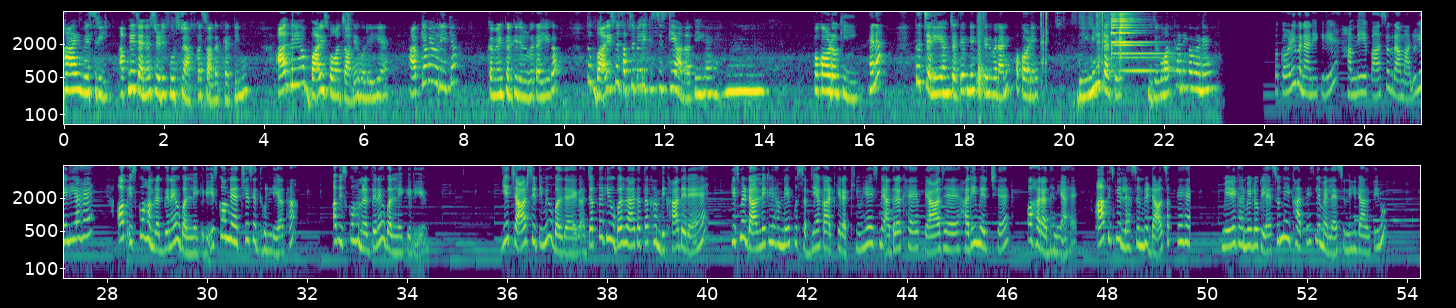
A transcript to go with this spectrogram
हाय मैं श्री अपने channel श्रेडी foods में आपका स्वागत करती हूँ। आज मेरे यहाँ बारिश बहुत ज़्यादा हो रही है। आप क्या में हो रही है क्या? कमेंट करके ज़रूर बताइएगा। तो बारिश में सबसे पहले किस चीज़ की याद आती है? हम्म, पकौड़ों की है ना? तो चलिए हम चलते अपने किचन में बनाने पकौड़े। देर नहीं करते मुझे बहुत खाने का मन है। पकौड़े बनाने के लिए हमने ये 500 ग्राम आलू ले लिया है। अब इसको हम रख दे रहे हैं उबलने के लिए। इसको हमने अच्छे से धुल लिया था। अब इसको हम रख दे रहे हैं उबलने के लिए। ये चार सीटी में उबल जाएगा। जब तक ये उबल रहा है, तब तक हम दिखा दे रहे हैं कि इसमें डालने के लिए हमने कुछ सब्ज़ियाँ काट के रखी हुई हैं। इसमें अदरक है, प्याज है, हरी मिर्च है और हरा धनिया है। आप इसमें लहसुन भी डाल सकते हैं। मेरे घर में लोग लहसुन नहीं खाते, इसलिए मैं लहसुन नहीं डालती हूँ।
